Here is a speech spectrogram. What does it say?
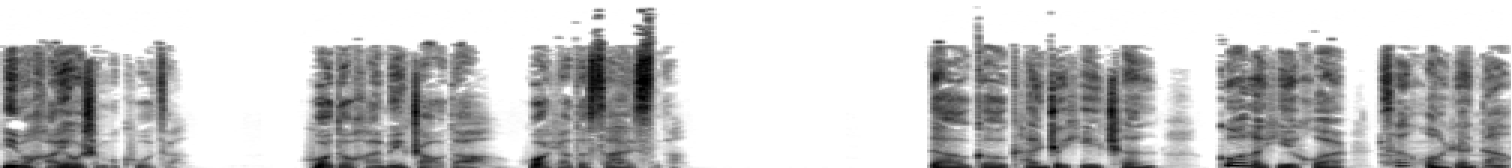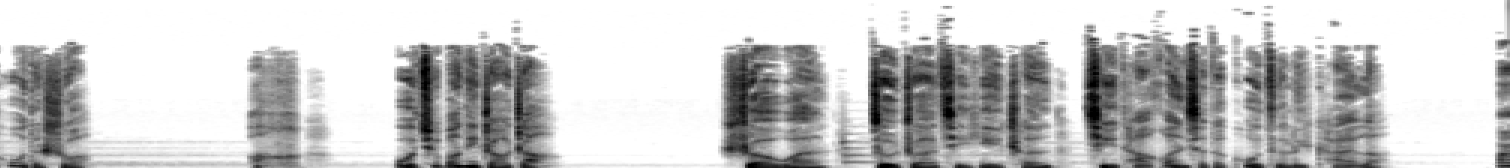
你们还有什么裤子？我都还没找到我要的 size 呢。”导购看着逸晨，过了一会儿才恍然大悟的说：“啊，我去帮你找找。”说完就抓起逸晨其他换下的裤子离开了，而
